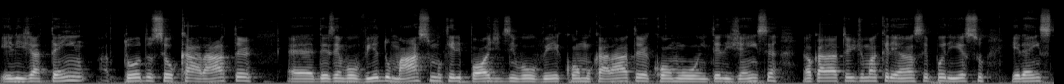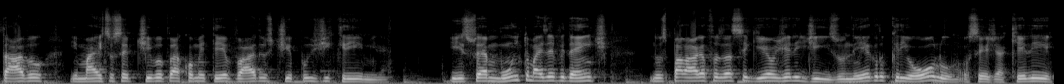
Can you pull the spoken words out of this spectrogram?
ele já tem todo o seu caráter é, desenvolvido, o máximo que ele pode desenvolver como caráter, como inteligência, é o caráter de uma criança e por isso ele é instável e mais susceptível para cometer vários tipos de crime. Né? Isso é muito mais evidente nos parágrafos a seguir, onde ele diz: o negro crioulo, ou seja, aquele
